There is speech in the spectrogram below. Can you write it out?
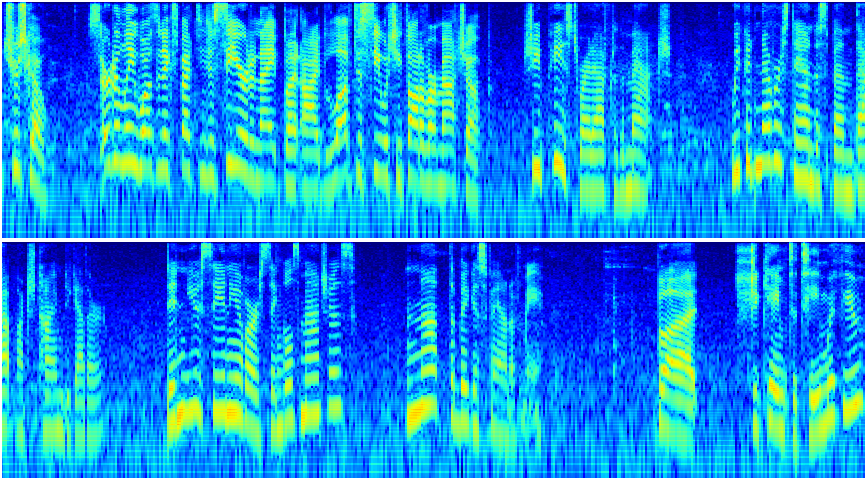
Where'd Certainly wasn't expecting to see her tonight, but I'd love to see what she thought of our matchup. She pieced right after the match. We could never stand to spend that much time together. Didn't you see any of our singles matches? Not the biggest fan of me. But she came to team with you?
